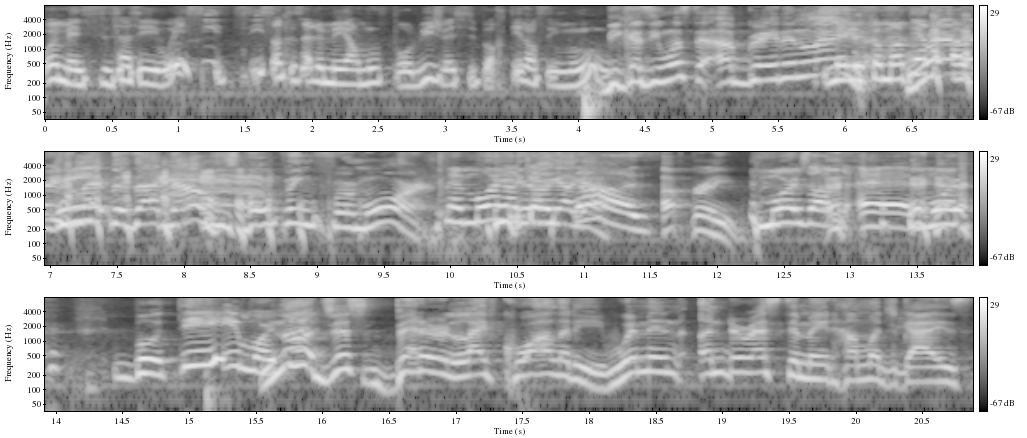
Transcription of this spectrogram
Ouais, mais c'est- ça, c'est. Oui, si, si, sent que c'est ça le meilleur move pour lui, je vais supporter dans ses moves. Because he wants to upgrade in life. Mais le commentaire Wherever his upgrade- life is at now, he's hoping for more. Mais more dans quel yeah, yeah. sens? Upgrade. More genre. Euh, more beauté, more No, tout. just better life quality. Women underestimate how much guys,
